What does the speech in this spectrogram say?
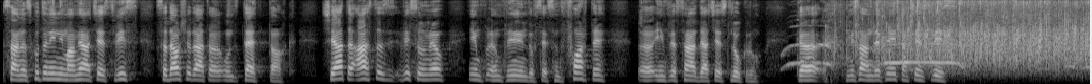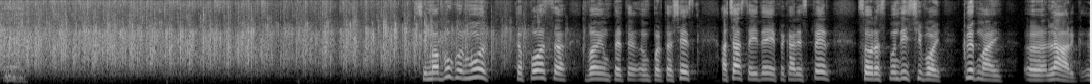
S-a născut în inima mea acest vis să dau și odată un TED Talk. Și iată, astăzi visul meu împlinindu-se. Sunt foarte uh, impresionat de acest lucru, că mi s-a îndeplinit acest vis. Și mă bucur mult că pot să vă împărtășesc această idee pe care sper să o răspândiți și voi cât mai uh, larg uh,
